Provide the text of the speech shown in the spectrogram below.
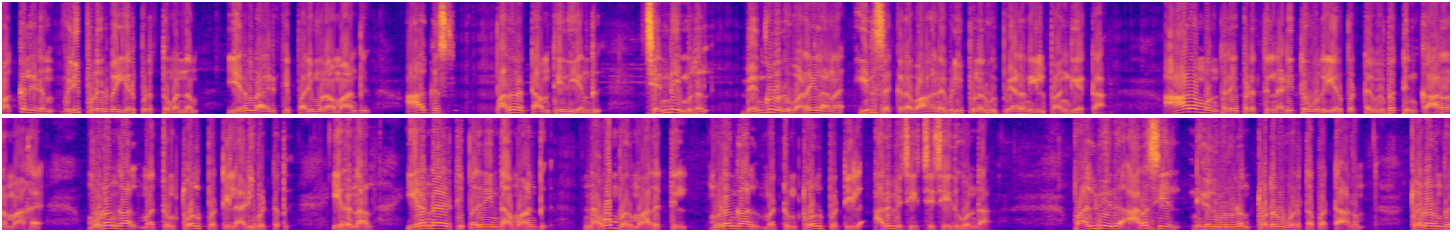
மக்களிடம் விழிப்புணர்வை ஏற்படுத்தும் வண்ணம் இரண்டாயிரத்தி பதிமூணாம் ஆண்டு ஆகஸ்ட் பதினெட்டாம் தேதியன்று சென்னை முதல் பெங்களூரு வரையிலான இருசக்கர வாகன விழிப்புணர்வு பேரணியில் பங்கேற்றார். ஆரம்பம் திரைப்படத்தில் நடித்தபோது ஏற்பட்ட விபத்தின் காரணமாக முழங்கால் மற்றும் தோள்பட்டில் அடிபட்டது. இதனால் இரண்டாயிரத்தி பதினைந்தாம் ஆண்டு நவம்பர் மாதத்தில் முழங்கால் மற்றும் தோள்பட்டியில் அறுவை சிகிச்சை செய்து கொண்டார். பல்வேறு அரசியல் நிகழ்வுகளுடன் தொடர்புபடுத்தப்பட்டாலும் தொடர்ந்து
